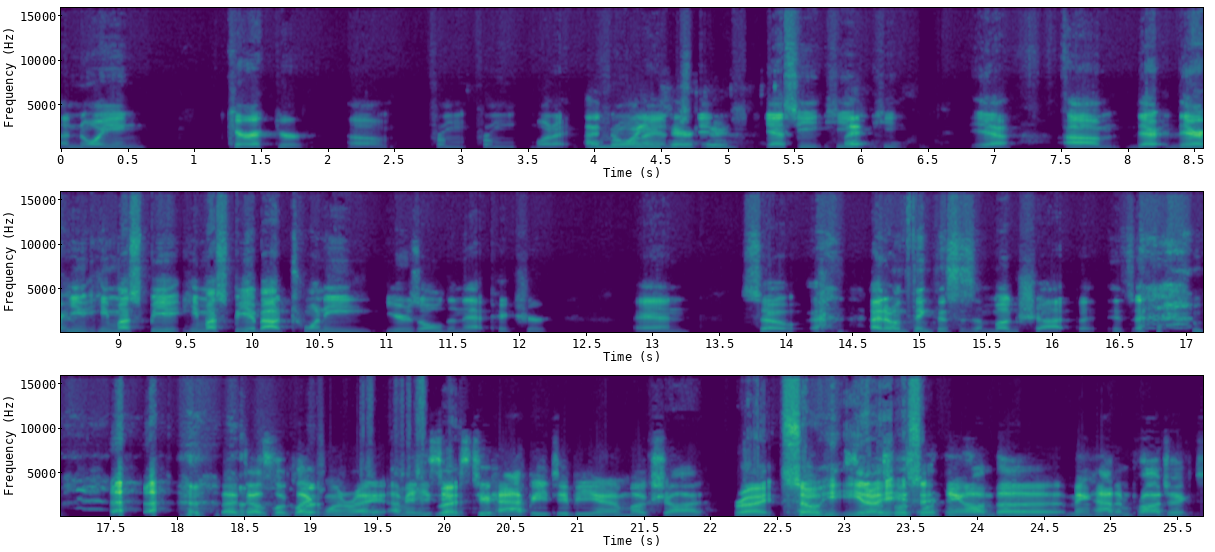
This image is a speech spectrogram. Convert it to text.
annoying character um, from from what I from what I Annoying character. Yes, he he But- he yeah. Um there there he he must be he must be about 20 years old in that picture. and so I don't think this is a mugshot, but it's that does look like but, one, right? I mean, he seems too happy to be in a mugshot. right. So Um, he, so you know, this he, was so, working on the Manhattan Project.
